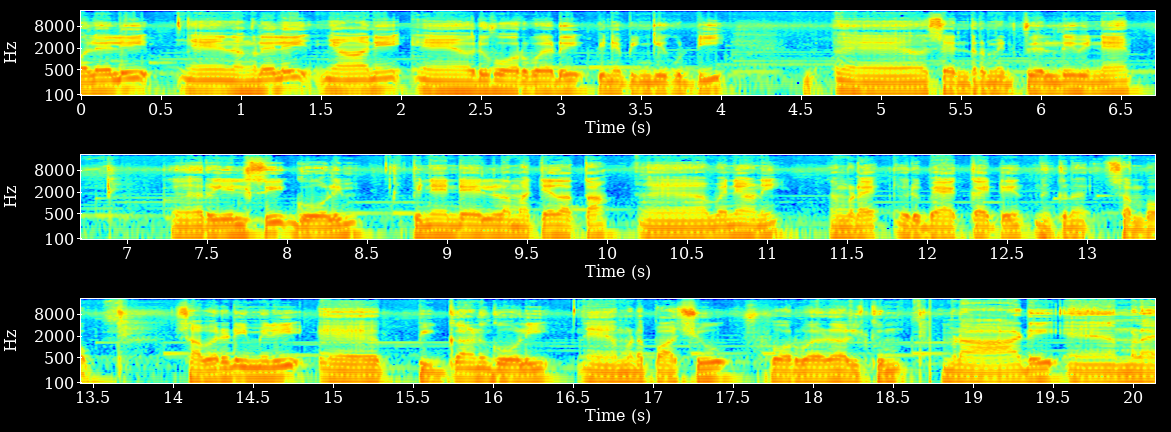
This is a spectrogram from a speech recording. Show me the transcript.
ഓലയിൽ ഞങ്ങളിൽ ഞാൻ ഒരു ഫോർവേഡ് പിന്നെ പിങ്കിക്കുട്ടി സെന്റർ മിഡ്ഫീൽഡ് പിന്നെ റീൽസ് ഗോളിയും പിന്നെ എന്റെ കയ്യിലുള്ള മറ്റേ തത്ത അവനാണ് നമ്മുടെ ഒരു ബാക്കായിട്ട് നിൽക്കുന്ന സംഭവം. അവരുടെ ടീമിൽ പിഗാണ് ഗോളി. നമ്മുടെ പശു ഫോർവേഡ് കളിക്കും. നമ്മുടെ ആട് നമ്മളെ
